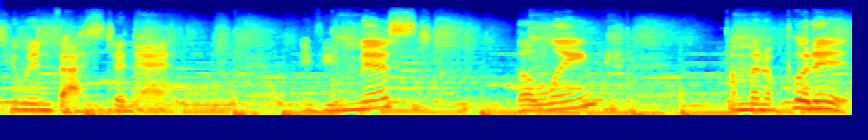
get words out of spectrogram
to invest in it. If you missed the link, I'm going to put it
